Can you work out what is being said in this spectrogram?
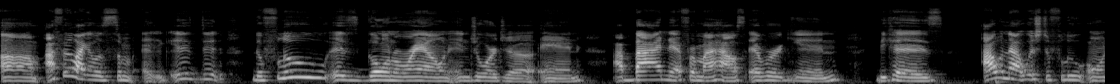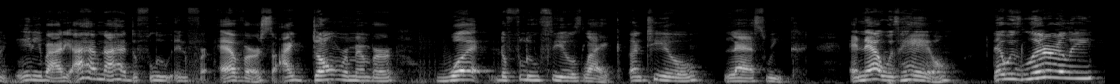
Um, I feel like it was some, it, it, the, the flu is going around in Georgia and I buy that from my house ever again because I would not wish the flu on anybody. I have not had the flu in forever. So I don't remember what the flu feels like until last week. And that was hell. That was literally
